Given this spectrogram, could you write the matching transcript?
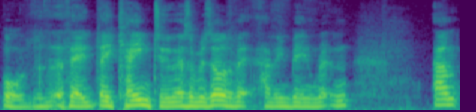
or they they came to as a result of it having been written. Um,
